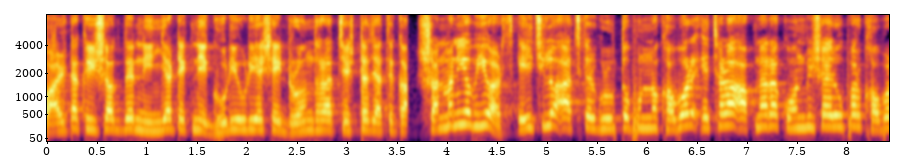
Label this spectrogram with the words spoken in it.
পাল্টা কৃষকদের নিনজা টেকনিক ঘুড়ি উড়িয়ে সেই ড্রোন ধরার চেষ্টা যাতে সম্মানীয় ভিউয়ার্স এই ছিল আজকের গুরুত্বপূর্ণ খবর। এছাড়া আপনারা কোন বিষয়ের উপর খবর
